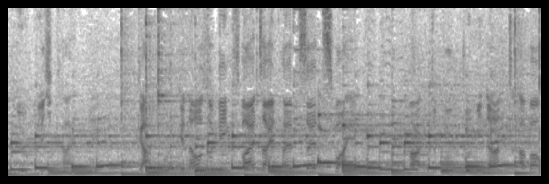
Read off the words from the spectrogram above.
Möglichkeiten gab. Und genauso ging es weiter in Halbzeit 2. Magdeburg dominant, aber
